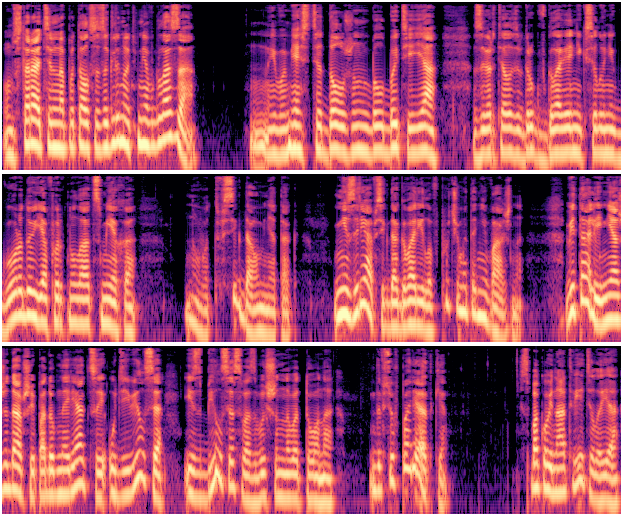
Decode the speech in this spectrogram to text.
Он старательно пытался заглянуть мне в глаза. На его месте должен был быть и я — Завертелось вдруг в голове ни к селу, ни к городу, и я фыркнула от смеха. Ну вот, всегда у меня так. Не зря всегда говорила, впрочем, это не важно. Виталий, не ожидавший подобной реакции, удивился и сбился с возвышенного тона. «Да все в порядке». Спокойно ответила я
